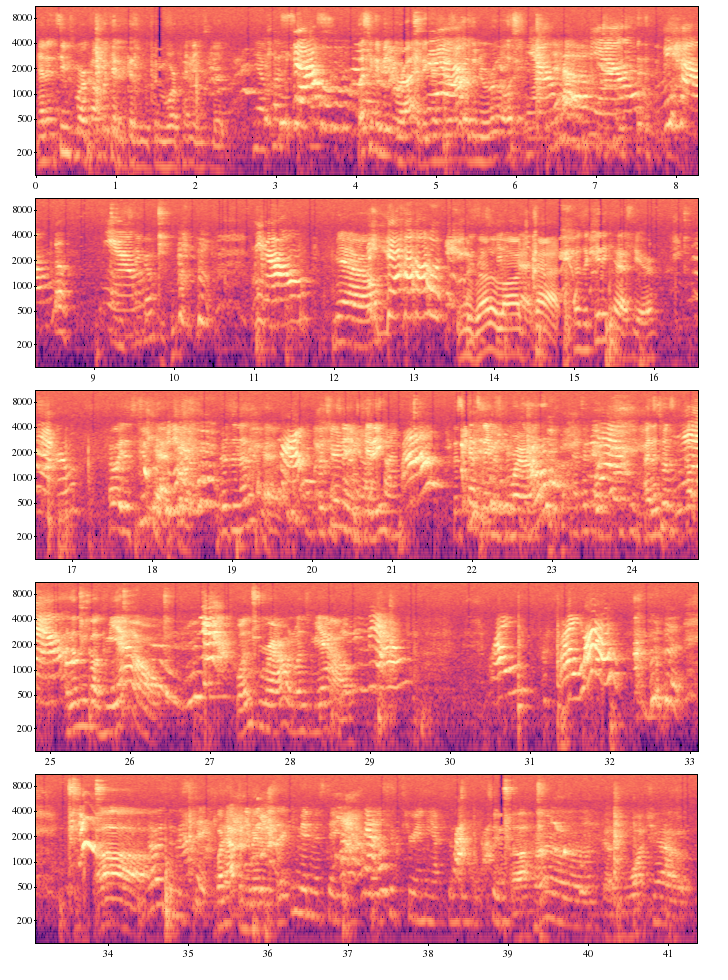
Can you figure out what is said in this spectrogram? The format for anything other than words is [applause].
and it seems more complicated because we put more pennies, but Yeah, plus. plus you can beat Mariah because she doesn't know the new rules. [laughs] Yeah. Meow. Meow. Meow. [laughs] Meow. Meow. A rather large cat. There's a kitty cat here. Meow. Oh wait, there's two cats here. [laughs] There's another cat. What's your name, kitty? This cat's name is Meow. That's okay. And this one's called, and this one's called Meow. One's Meow and one's Meow. Oh. That was a mistake. What happened? You made a mistake? He made a mistake. I took three and he accidentally took two. Uh-huh. Gotta watch out.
